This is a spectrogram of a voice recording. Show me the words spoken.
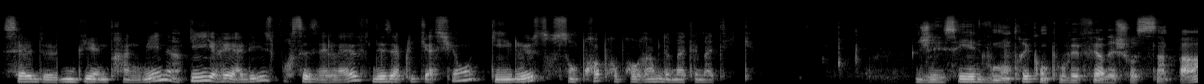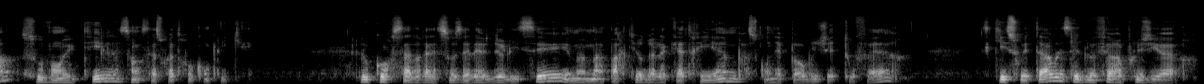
celle de Nguyen Tran Min, qui réalise pour ses élèves des applications qui illustrent son propre programme de mathématiques. J'ai essayé de vous montrer qu'on pouvait faire des choses sympas, souvent utiles, sans que ça soit trop compliqué. Le cours s'adresse aux élèves de lycée, et même à partir de la quatrième, parce qu'on n'est pas obligé de tout faire. Ce qui est souhaitable, c'est de le faire à plusieurs.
